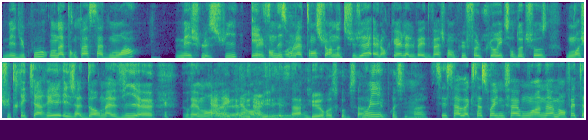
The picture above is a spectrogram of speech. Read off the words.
Mais du coup, on n'attend pas ça de moi. Mais je le suis. Et Ouais, Candice, on l'attend sur un autre sujet, alors qu'elle, elle va être vachement plus folklorique sur d'autres choses. Moi, je suis très carrée et j'adore ma vie euh, vraiment. Carrée, euh, clairement. Tu es- c'est ça. Tu es heureuse comme ça, Oui. c'est le principal. C'est ça, bah, que ça soit une femme ou un homme, en fait,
